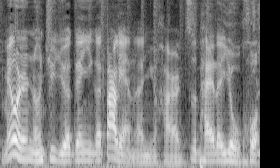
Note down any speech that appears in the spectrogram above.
没有人能拒绝跟一个大脸的女孩自拍的诱惑。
